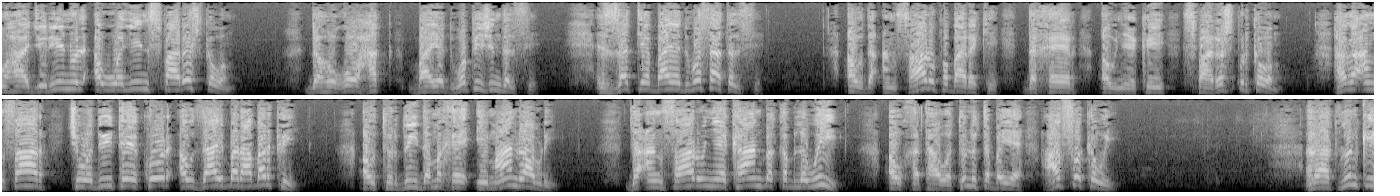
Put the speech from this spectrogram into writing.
مهاجرین الاولین سپارښت کوم، د هغو حق باید وپېژندل شي، عزت یې باید وساتل شي او د انصارو په باره کې د خیر او نېکۍ سپارښت پر کوم، هغه انصار چې و دوی ته یې کور او ځای برابر کړ او تر دوی دمخه یې ایمان راوړی، د انصارو نيکان به قبلوی او خطا وتلو ته به يې عفوه کوی. راتلونکی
